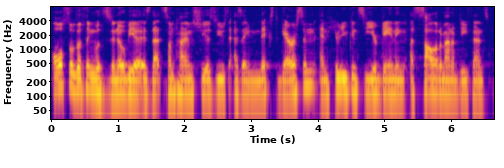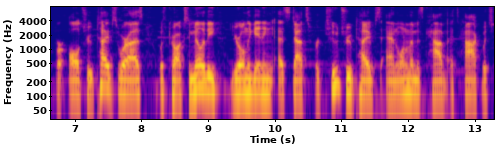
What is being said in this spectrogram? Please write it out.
Also the thing with Zenobia is that sometimes she is used as a mixed garrison and here you can see you're gaining a solid amount of defense for all troop types whereas with Karuak's humility you're only getting uh, stats for two troop types and one of them is cav attack which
